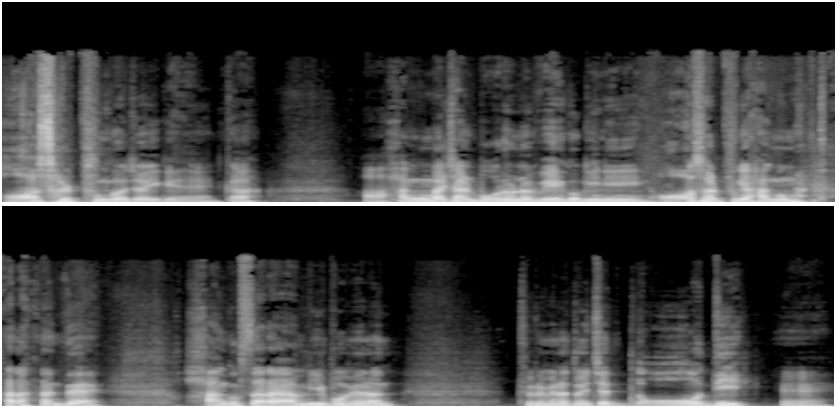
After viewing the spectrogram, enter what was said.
어설픈 거죠, 이게. 그러니까, 아, 한국말 잘 모르는 외국인이 어설프게 한국말 따라하는데 한국 사람이 보면은 들으면은 도대체 어디, 예,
